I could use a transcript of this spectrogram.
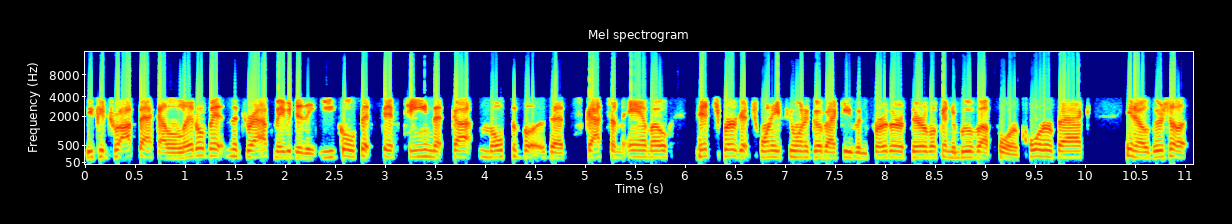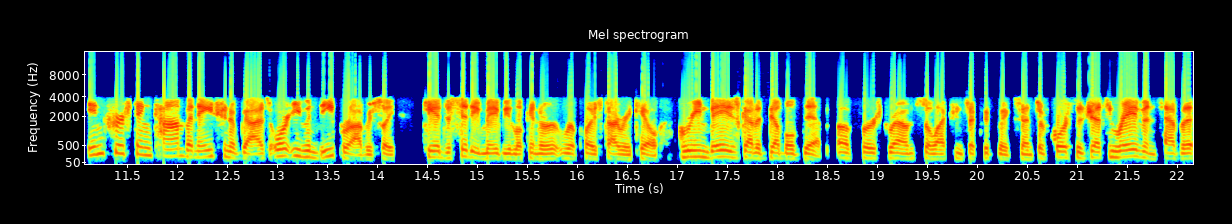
you could drop back a little bit in the draft, maybe to the Eagles at 15 that got multiple, that's got some ammo. Pittsburgh at 20 if you want to go back even further, if they're looking to move up for a quarterback. You know, there's an interesting combination of guys, or even deeper, obviously. Kansas City may be looking to replace Tyreek Hill. Green Bay's got a double dip of first round selections that could make sense. Of course, the Jets and Ravens have a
